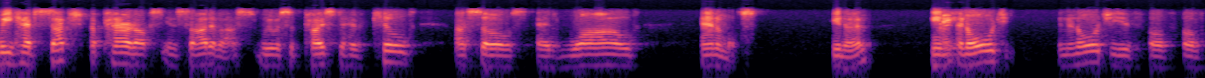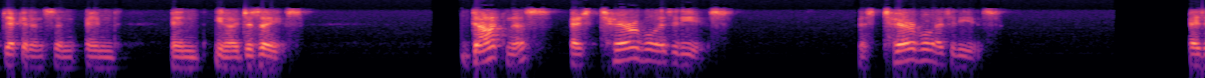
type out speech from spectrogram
We have such a paradox inside of us. We were supposed to have killed ourselves as wild animals, you know, in Right. an orgy, in an orgy of, of, of decadence and, and, and, you know, disease. Darkness, as terrible as it is, as terrible as it is, has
